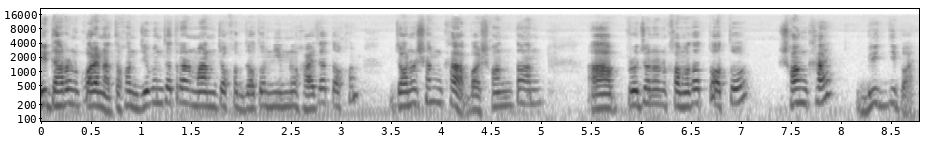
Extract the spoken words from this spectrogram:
নির্ধারণ করে না। তখন জীবনযাত্রার মান যখন যত নিম্ন হয়ে যায়, তখন জনসংখ্যা বা সন্তান প্রজনন ক্ষমতা তত সংখ্যায় বৃদ্ধি পায়।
